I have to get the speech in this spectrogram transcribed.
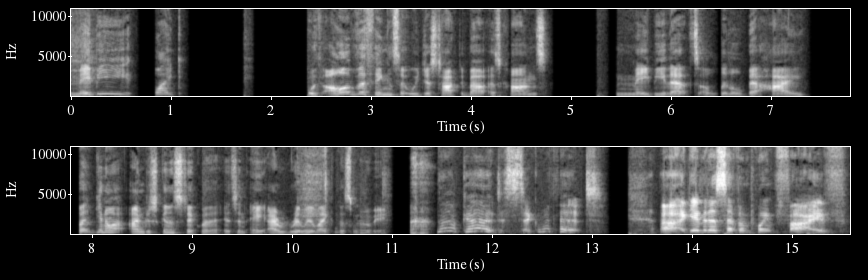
Maybe like with all of the things that we just talked about as cons, maybe that's a little bit high. But you know what? I'm just gonna stick with it. It's an eight. I really like this movie. no, good. Stick with it. Uh, I gave it a seven point five.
